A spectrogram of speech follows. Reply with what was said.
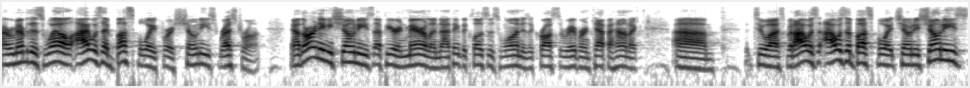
I remember this well. I was a busboy for a Shoney's restaurant. Now there aren't any Shoney's up here in Maryland. I think the closest one is across the river in Tappahannock. Um, to us. But I was I was a busboy at Shoney's. Shoney's,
